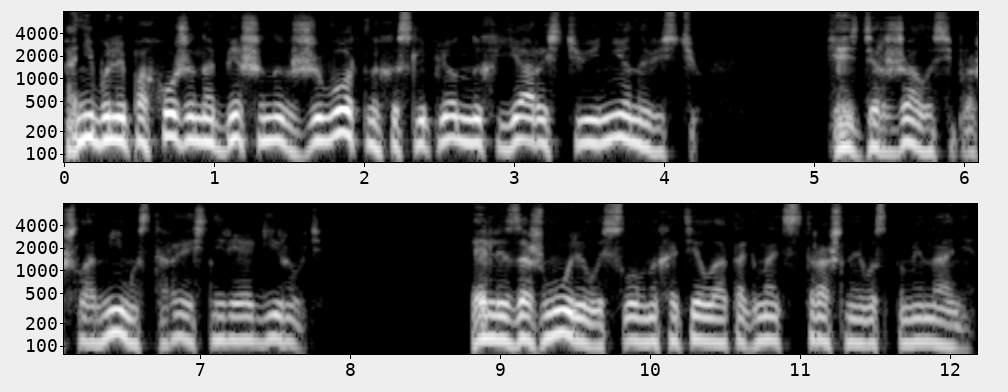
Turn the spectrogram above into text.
Они были похожи на бешеных животных, ослепленных яростью и ненавистью. Я сдержалась и прошла мимо, стараясь не реагировать. Элли зажмурилась, словно хотела отогнать страшные воспоминания.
